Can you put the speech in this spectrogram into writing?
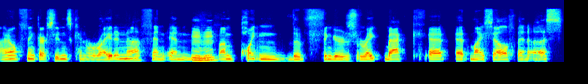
I don't think our students can write enough. And and mm-hmm. I'm pointing the fingers right back at at myself and us.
